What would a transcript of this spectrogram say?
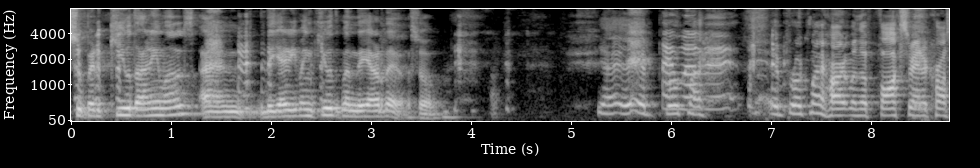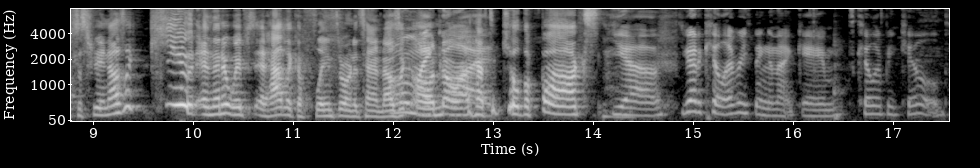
super cute animals, and they are even cute when they are dead. So Yeah, it, it I broke love my it. it broke my heart when the fox ran across the screen. I was like, cute, and then it whips. It had like a flamethrower in its hand. And I was Oh like, my oh no, I have to kill the fox. Yeah. You got to kill everything in that game. It's kill or be killed.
